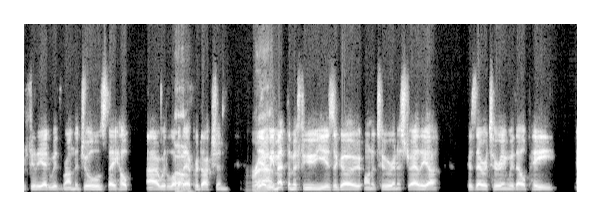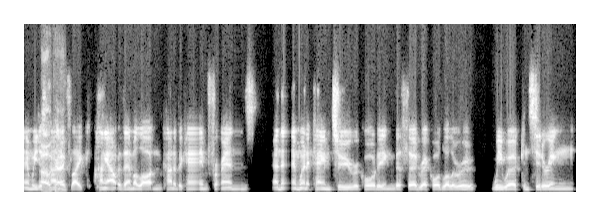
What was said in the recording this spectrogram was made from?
affiliated with Run the Jewels. They help uh, with a lot of Oh. their production. Rad. Yeah, we met them a few years ago on a tour in Australia because they were touring with LP. and we just Okay. kind of like hung out with them a lot and kind of became friends. And then when it came to recording the third record, LO LA RU, we were considering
